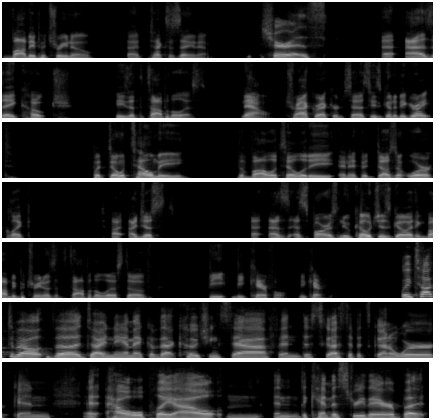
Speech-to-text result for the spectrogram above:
Bobby Petrino at Texas A&M Sure is. as a coach. He's at the top of the list. Now, track record says he's going to be great. But don't tell me the volatility and if it doesn't work, like I, I just as as far as new coaches go, I think Bobby Petrino's at the top of the list of be be careful. Be careful. We've talked about the dynamic of that coaching staff and discussed if it's going to work and, and how it will play out and, and the chemistry there. But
